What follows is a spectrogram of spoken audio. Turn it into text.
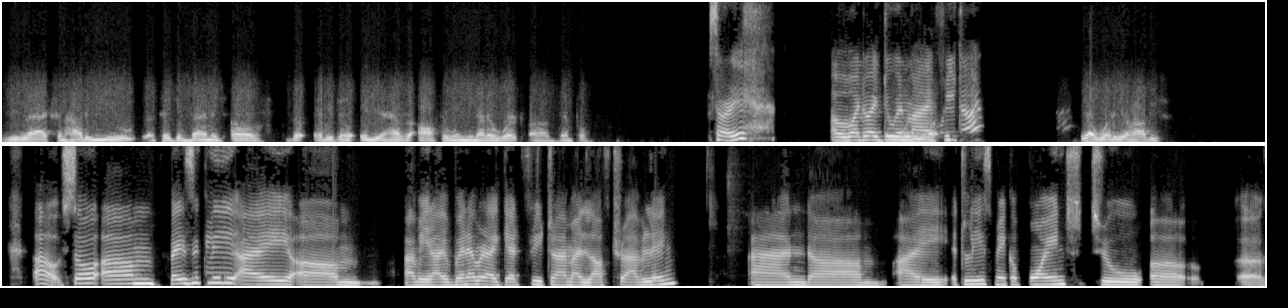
relax and how do you take advantage of the, everything that India has to offer when you're not at work, uh, Dimple? Sorry, uh, what do I do in my your, free time? Yeah, what are your hobbies? Oh, so um, basically, I um, I mean, I whenever I get free time, I love traveling, and um, I at least make a point to uh, uh,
